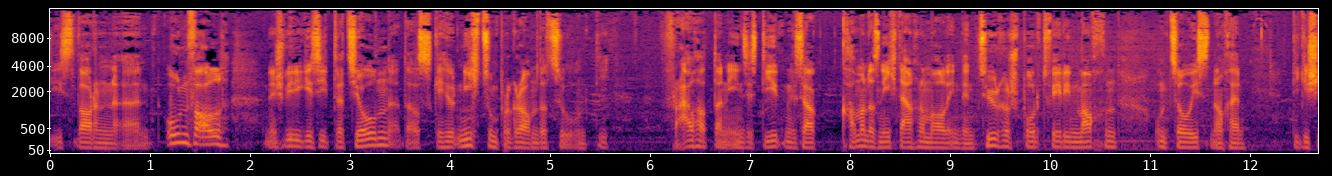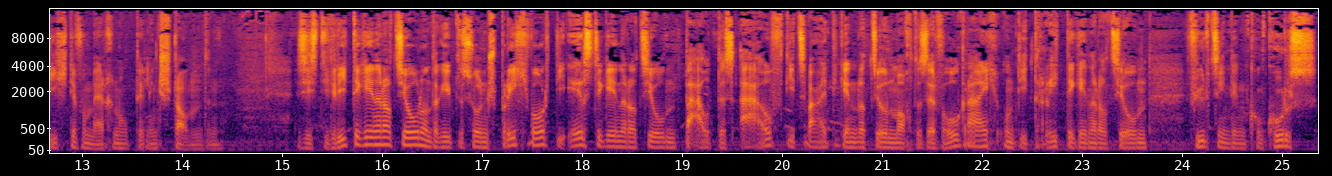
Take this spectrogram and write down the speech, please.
ist, war ein, ein Unfall, eine schwierige Situation, das gehört nicht zum Programm dazu. Und die Frau hat dann insistiert und gesagt, kann man das nicht auch nochmal in den Zürcher Sportferien machen? Und so ist nachher die Geschichte vom Märchenhotel entstanden. Es ist die dritte Generation und da gibt es so ein Sprichwort, die erste Generation baut es auf, die zweite Generation macht es erfolgreich und die dritte Generation führt es in den Konkurs.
